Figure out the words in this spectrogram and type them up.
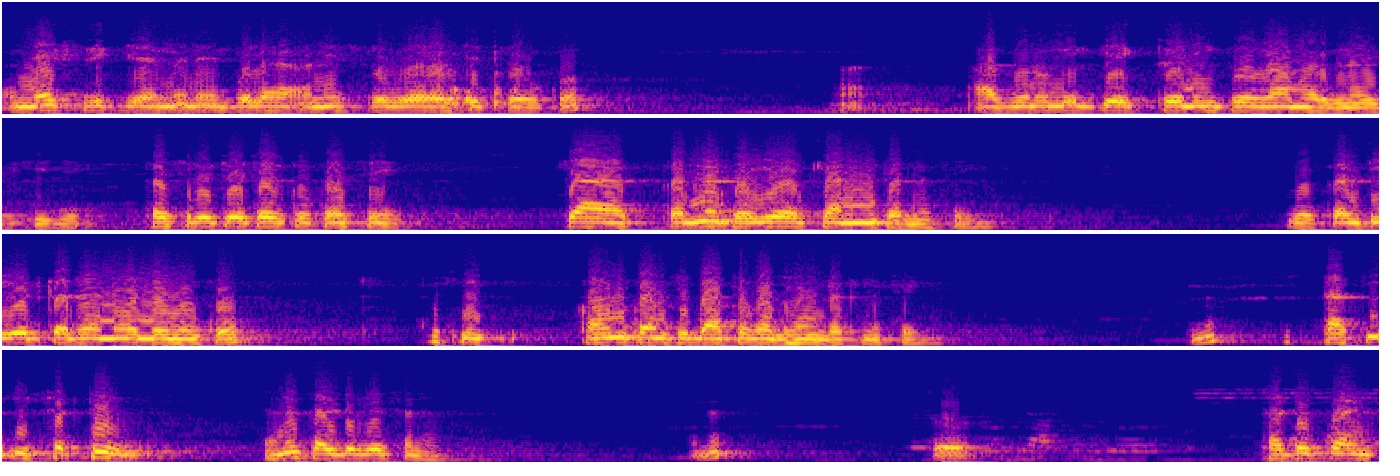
नेक्स्ट वीक जो है मैंने बोला है अनिश प्रभु और अर्चित प्रभु को हाँ, आप दोनों मिलकर एक ट्रेनिंग प्रोग्राम ऑर्गेनाइज कीजिए। फैसिलिटेटर को कैसे क्या करना चाहिए और क्या नहीं करना चाहिए। जो कल्टीवेट कर रहे हैं नए लोगों को तो उसमें कौन कौन सी बातों का ध्यान रखना चाहिए है ना? ताकि इफ़ेक्टिव है ना कल्टीवेशन हो है ना? तो थर्टी पॉइंट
